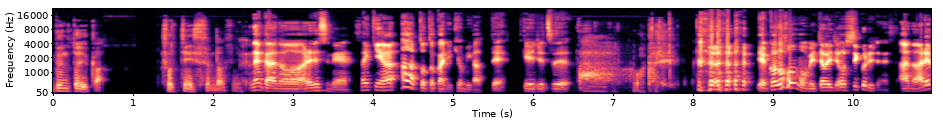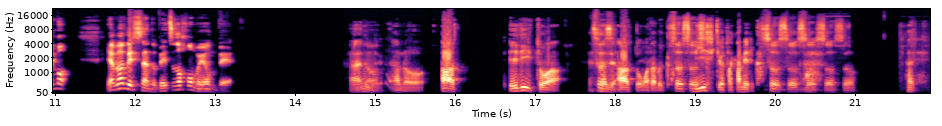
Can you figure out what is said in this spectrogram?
文というか、そっちに進んだんですね。なんかあの、あれですね。最近アアートとかに興味があって、芸術。ああ、わかる。いや、この本もめちゃめちゃ押してくるじゃないですか。あの、あれも、山口さんの別の本も読んで、あのあの、あ、エリートはなぜアートを学ぶか、そうそうそう美意識を高めるか。そうそうそうそうそう。はい。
